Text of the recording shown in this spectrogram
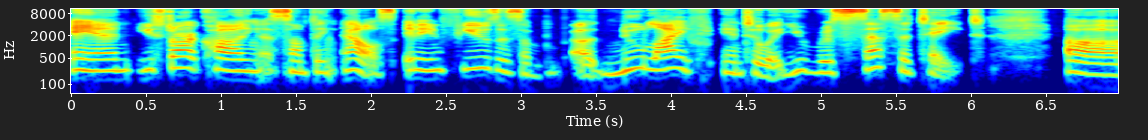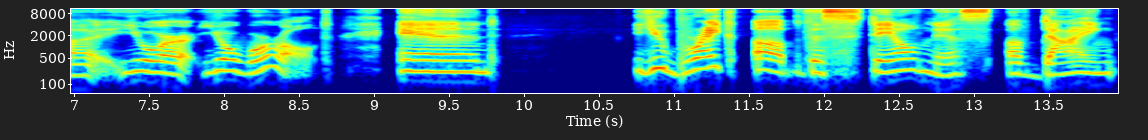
and you start calling it something else. It infuses a, a new life into it. You resuscitate uh, your your world, and you break up the staleness of dying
